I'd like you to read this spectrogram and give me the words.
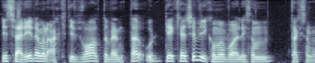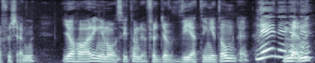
Det är Sverige där man har aktivt valt att vänta. Och det kanske vi kommer vara liksom tacksamma för sen. Jag har ingen åsikt om det för jag vet inget om det. Nej, nej, nej, Men nej.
